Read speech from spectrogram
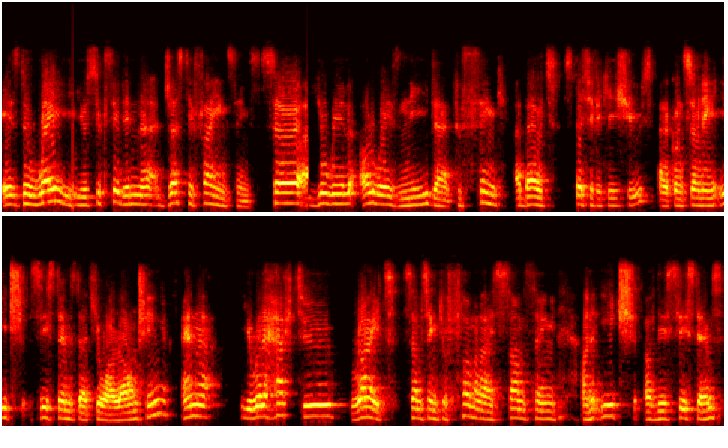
is the way you succeed in uh, justifying things. So you will always need uh, to think about specific issues uh, concerning each systems that you are launching and you will have to write something to formalize something on each of these systems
